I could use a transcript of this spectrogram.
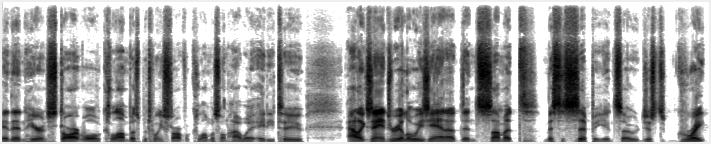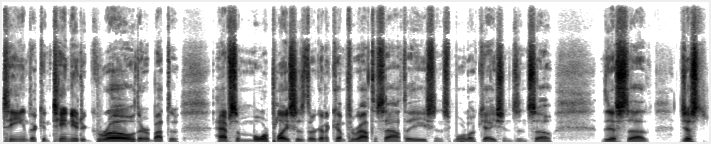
and then here in Starkville, Columbus, between Starkville, Columbus on Highway 82, Alexandria, Louisiana, then Summit, Mississippi, and so just great team. They continue to grow. They're about to have some more places. They're going to come throughout the southeast and some more locations, and so this uh, just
